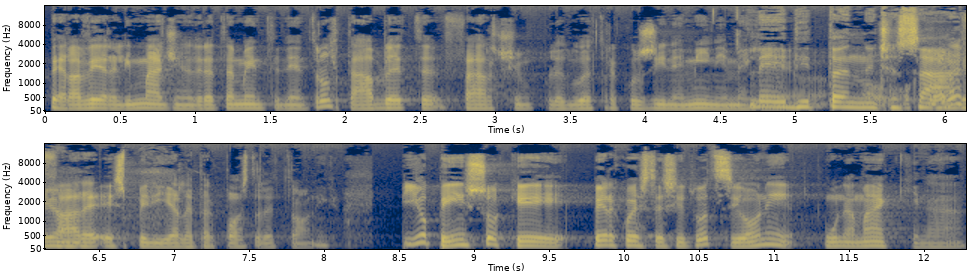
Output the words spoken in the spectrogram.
per avere l'immagine direttamente dentro il tablet, farci quelle due o tre cosine minime L'edit che necessario fare e spedirle per posta elettronica. Io penso che per queste situazioni una macchina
